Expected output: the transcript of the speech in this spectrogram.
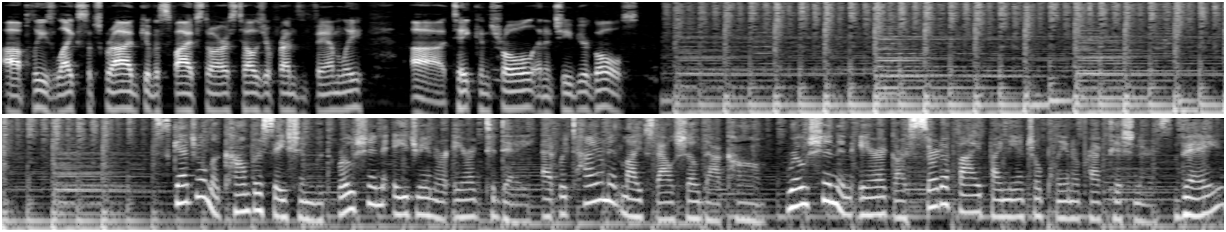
Uh, please like, subscribe, give us five stars, tell your friends and family, uh, take control, and achieve your goals. Schedule a conversation with Roshan, Adrian, or Erik today at retirementlifestyleshow.com. Roshan and Erik are certified financial planner practitioners. They,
